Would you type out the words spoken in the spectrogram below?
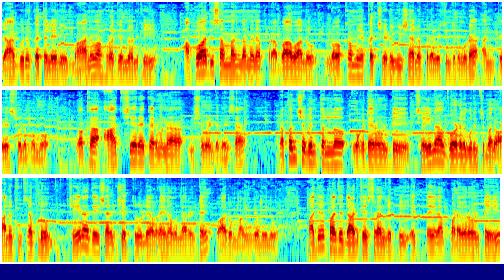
జాగరూకత లేని మానవ హృదయంలోనికి అపవాది సంబంధమైన ప్రభావాలు లోకం యొక్క చెడు విషయాలు ప్రవేశించడం కూడా అంతే సులభము. ఒక ఆశ్చర్యకరమైన విషయం ఏంటో తెలుసా? ప్రపంచ వింతల్లో ఒకటైనటువంటి చైనా గోడల గురించి మనం ఆలోచించినప్పుడు చైనా దేశానికి శత్రువులు ఎవరైనా ఉన్నారంటే వారు మంగోలీలు. పదే పదే దాడి చేస్తారని చెప్పి ఎత్తైన పొడవైనటువంటి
